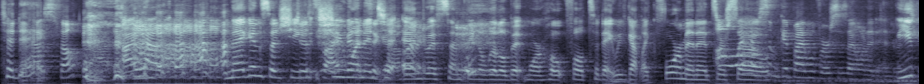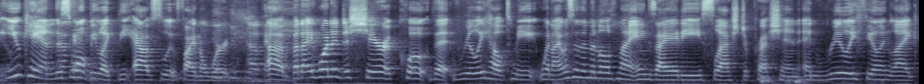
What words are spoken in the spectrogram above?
Today, has felt that. I have. Megan said she she wanted minutes to end with something a little bit more hopeful today. We've got like four minutes or oh, so. I have some good Bible verses I wanted to end with. You too. you can. This Okay. won't be like the absolute final word. Uh, but I wanted to share a quote that really helped me when I was in the middle of my anxiety slash depression and really feeling like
